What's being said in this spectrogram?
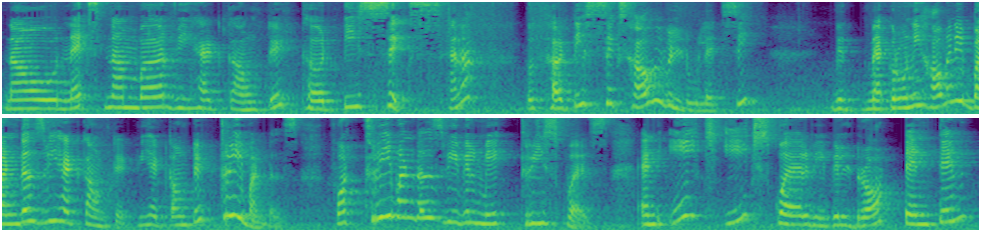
Now next number we had counted 36 है ना तो 36 how we will do? Let's see. With macaroni how many bundles we had counted? We had counted three bundles. For three bundles we will make three squares. And each each square we will draw 10 10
